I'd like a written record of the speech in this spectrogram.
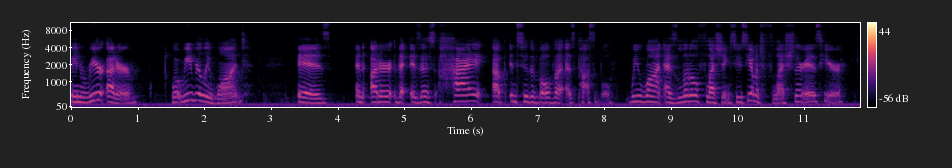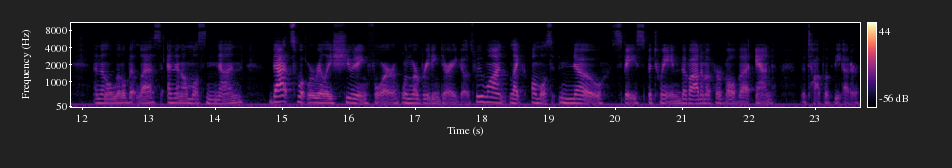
in rear udder, what we really want is an udder that is as high up into the vulva as possible. We want as little fleshing. So you see how much flesh there is here and then a little bit less and then almost none. That's what we're really shooting for when we're breeding dairy goats. We want like almost no space between the bottom of her vulva and the top of the udder.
